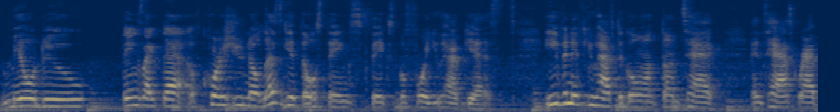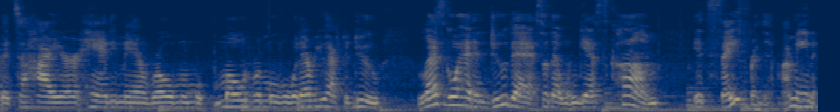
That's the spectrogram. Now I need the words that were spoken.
mildew, things like that, of course you know, let's get those things fixed before you have guests. Even if you have to go on Thumbtack and TaskRabbit to hire handyman, mold removal, whatever you have to do, let's go ahead and do that so that when guests come, it's safe for them. I mean,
